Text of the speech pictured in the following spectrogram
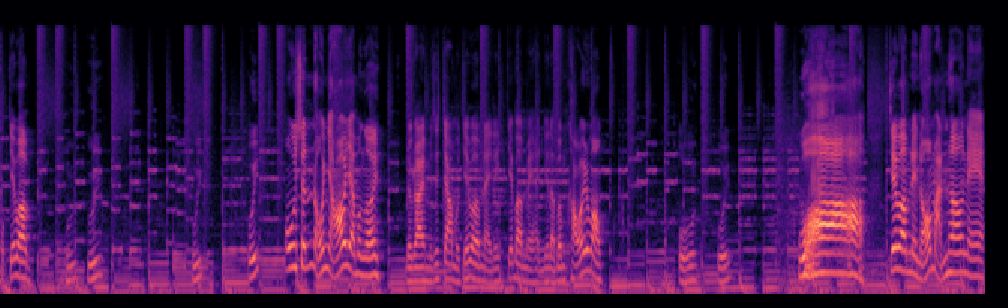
Một trái bom. Ui ui ui ui ui sao nó nổ nhỏ vậy mọi người? Được rồi mình sẽ cho một trái bom này đi. Trái bom này hình như là bom khói đúng không? Ui ui wow! Trái bom này nổ mạnh hơn nè.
